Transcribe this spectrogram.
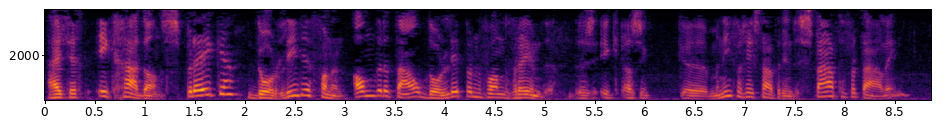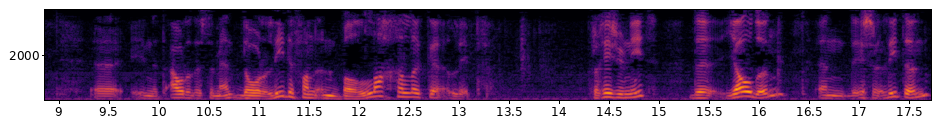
Hij zegt, ik ga dan spreken door lieden van een andere taal, door lippen van vreemden. Dus ik, als ik uh, me niet vergis, staat er in de Statenvertaling, uh, in het Oude Testament, door lieden van een belachelijke lip. Vergis u niet, de Joden en de Israëlieten,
